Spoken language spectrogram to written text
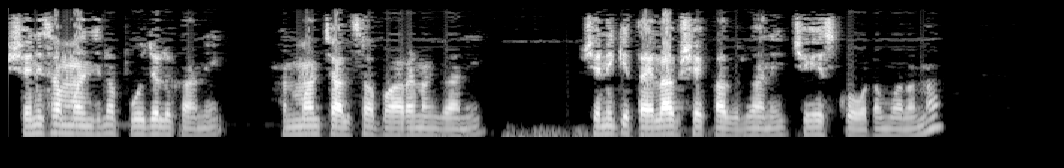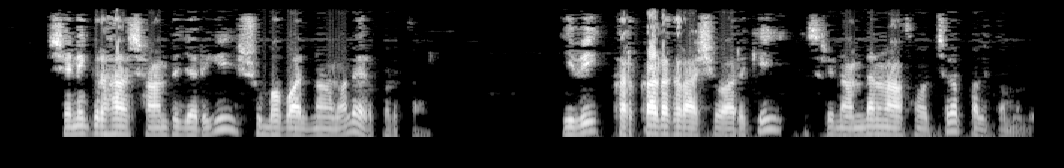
శని సంబంధించిన పూజలు కానీ హనుమాన్ చాలీసా పారాయణం కానీ శనికి తైలాభిషేకాలు కానీ చేసుకోవటం వలన శనిగ్రహ శాంతి జరిగి శుభ పరిణామాలు ఏర్పడతాయి. ఇవి కర్కాటక రాశి వారికి శ్రీ నందన సంవత్సర ఫలితములు.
